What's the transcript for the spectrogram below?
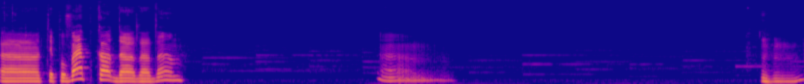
Е, типу вебка, да-да-да. Угу.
